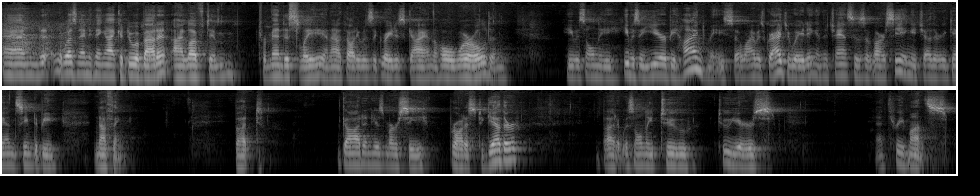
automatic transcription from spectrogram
And there wasn't anything I could do about it. I loved him tremendously, and I thought he was the greatest guy in the whole world. And he was only he was a year behind me, so I was graduating, and the chances of our seeing each other again seemed to be nothing. But God, in His mercy, brought us together. But it was only two two years and three months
